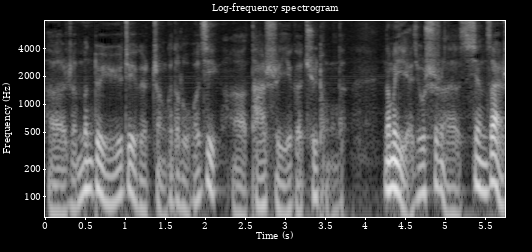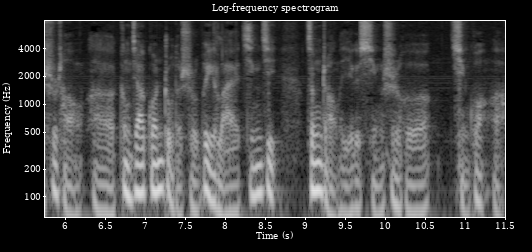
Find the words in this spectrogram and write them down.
呃，人们对于这个整个的逻辑啊，它是一个趋同的。那么也就是呢，现在市场呃更加关注的是未来经济增长的一个形势和情况啊。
